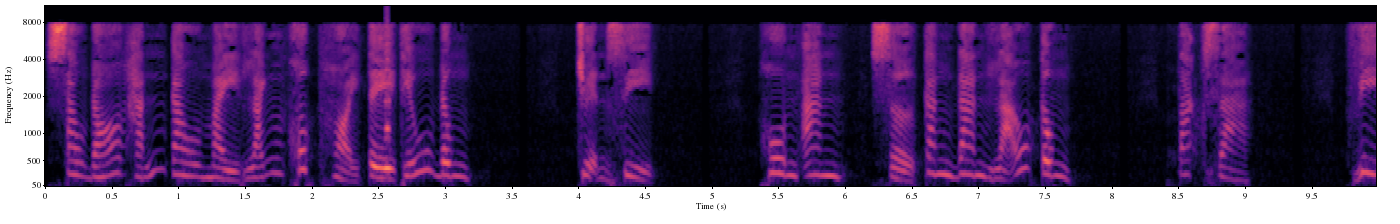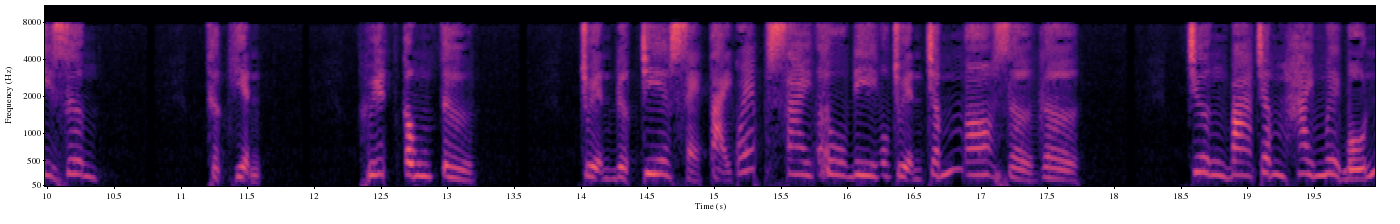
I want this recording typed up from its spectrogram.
Sau đó hắn cau mày lãnh khốc hỏi tề thiếu đông. Chuyện gì? Hôn an, sở căng đan lão công. Tác giả. Vi Dương. Thực hiện. Huyết công từ. Chuyện được chia sẻ tại website odchuyện.org. Chương 324.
